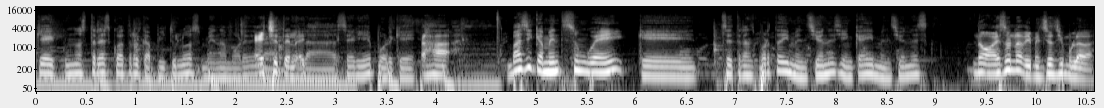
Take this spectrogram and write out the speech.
que unos 3, 4 capítulos me enamoré de, la, de la serie porque Ajá. básicamente es un güey que se transporta a dimensiones y en cada dimensión es No, es una dimensión simulada.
